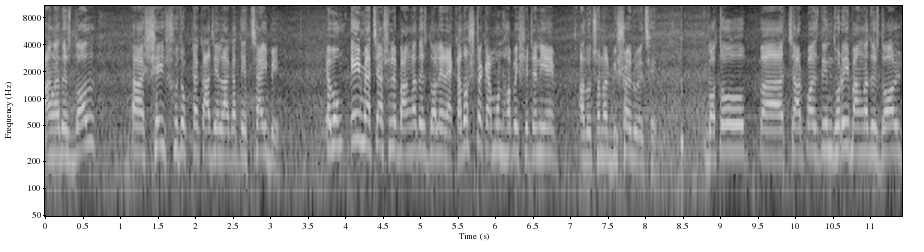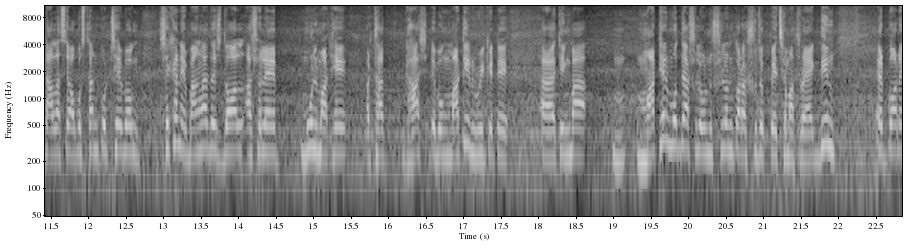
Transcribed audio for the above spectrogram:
বাংলাদেশ দল সেই সুযোগটা কাজে লাগাতে চাইবে। এবং এই ম্যাচে আসলে বাংলাদেশ দলের একাদশটা কেমন হবে সেটা নিয়ে আলোচনার বিষয় রয়েছে। গত চার পাঁচ দিন ধরেই বাংলাদেশ দল ডালাসে অবস্থান করছে এবং সেখানে বাংলাদেশ দল আসলে মূল মাঠে, অর্থাৎ ঘাস এবং মাটির উইকেটে কিংবা মাঠের মধ্যে আসলে অনুশীলন করার সুযোগ পেয়েছে মাত্র একদিন। এরপরে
